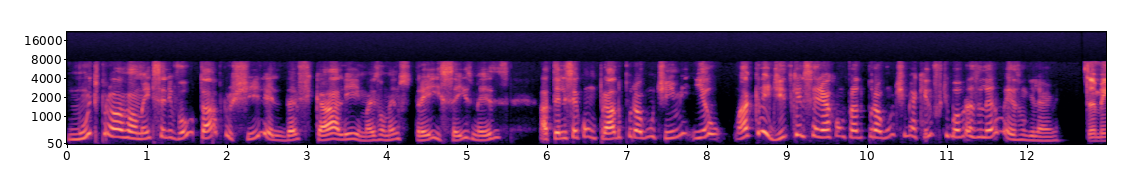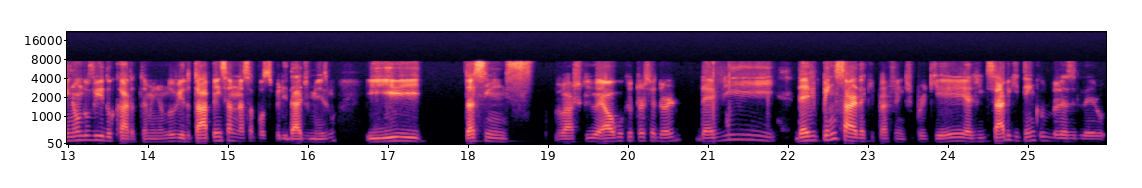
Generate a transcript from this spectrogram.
muito provavelmente, se ele voltar para o Chile, ele deve ficar ali mais ou menos 3, 6 meses até ele ser comprado por algum time. E eu acredito que ele seria comprado por algum time aqui do futebol brasileiro mesmo, Guilherme. Também não duvido, cara. Também não duvido. Tava pensando nessa possibilidade mesmo. E, assim, eu acho que é algo que o torcedor deve, deve pensar daqui para frente, porque a gente sabe que tem clube brasileiro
